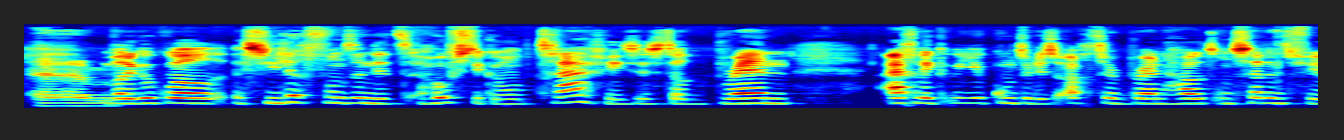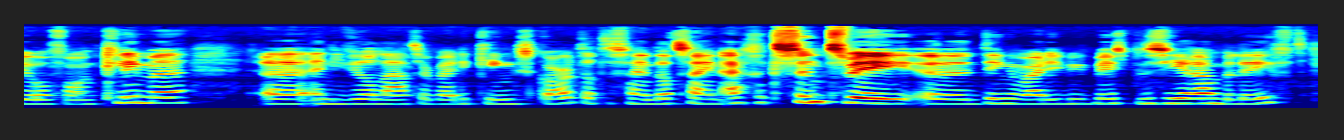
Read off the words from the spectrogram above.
Ehm, Wat ik ook wel zielig vond in dit hoofdstuk, wat tragisch, is dat Bran... Eigenlijk, je komt er dus achter, Bran houdt ontzettend veel van klimmen. eh, en die wil later bij de Kingsguard. Dat zijn, dat zijn eigenlijk zijn twee eh, dingen waar hij nu het meest plezier aan beleeft.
